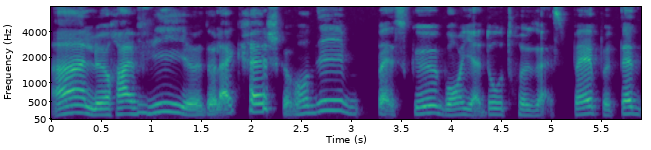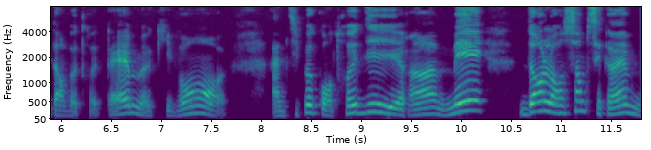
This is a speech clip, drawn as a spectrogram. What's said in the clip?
hein, le ravi de la crèche comme on dit, parce que bon il y a d'autres aspects peut-être dans votre thème qui vont un petit peu contredire, hein, mais dans l'ensemble c'est quand même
